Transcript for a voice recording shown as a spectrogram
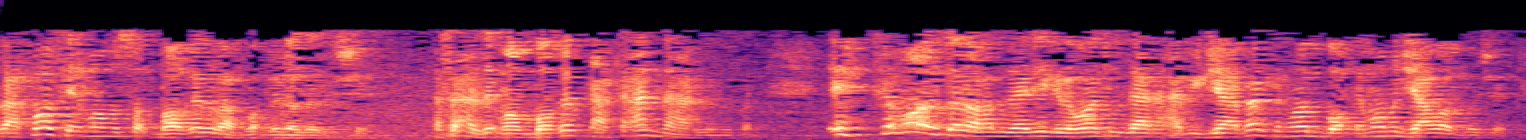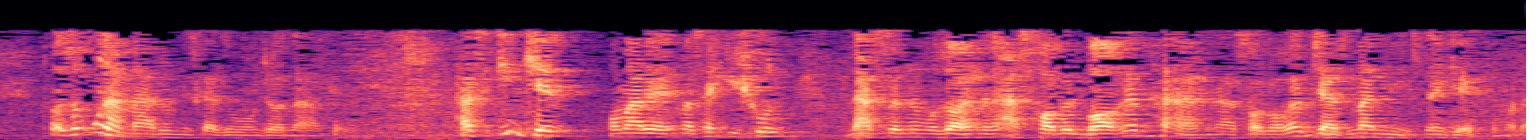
وفات امام باقر ولادتشه. اصلا از امام باقر قطعا نقل می‌کنه. احتمال داره حالا در یک روایت در عبی جعفر که با امام جواد باشه. تازه اونم معلوم نیست که از اونجا نقل کرده. پس این که عمر مثلا ایشون نصر مزاحم اصحاب الباقر نه اصحاب الباقر جزمن نیست نه که احتمالا.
